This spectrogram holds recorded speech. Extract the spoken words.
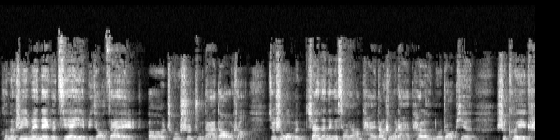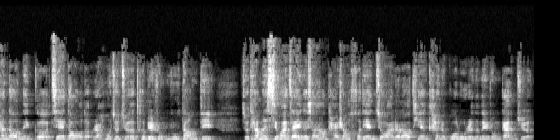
可能是因为那个街也比较在呃城市主大道上，就是我们站在那个小阳台，当时我俩还拍了很多照片，是可以看到那个街道的，然后就觉得特别融入当地。就他们喜欢在一个小阳台上喝点酒啊，聊聊天，看着过路人的那种感觉，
